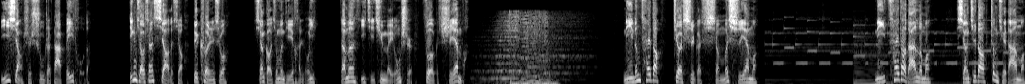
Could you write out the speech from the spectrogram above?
一向是梳着大背头的，丁小山笑了笑，对客人说：“想搞清问题很容易，咱们一起去美容室做个实验吧。你能猜到这是个什么实验吗？你猜到答案了吗？想知道正确答案吗？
